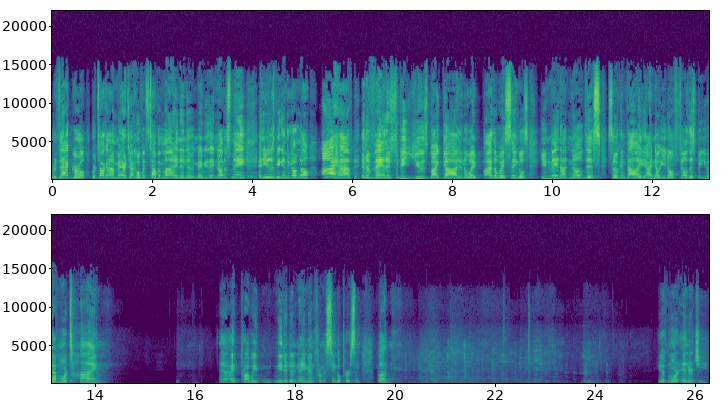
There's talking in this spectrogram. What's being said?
or that girl, we're talking on marriage. I hope it's top of mind and uh, maybe they notice me. And you just begin to go, no, I have an advantage to be used by God in a way. By the way, singles, you may not know this. Silicon Valley, I know you don't feel this, but you have more time. I probably needed an amen from a single person, but. You have more energy.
